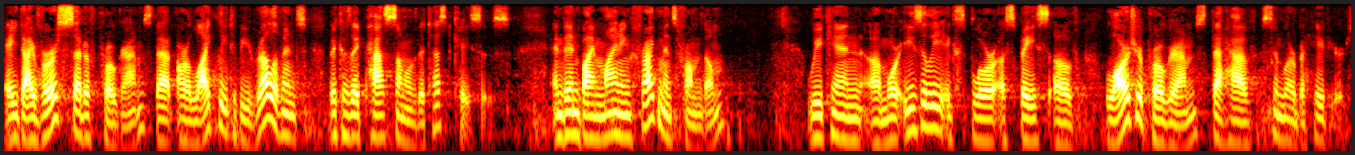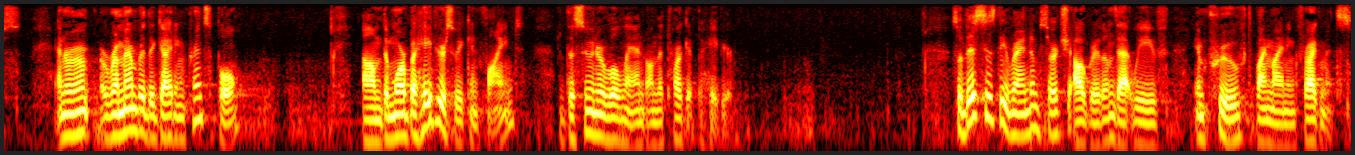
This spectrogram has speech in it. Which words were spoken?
a diverse set of programs that are likely to be relevant because they pass some of the test cases. And then by mining fragments from them, we can uh, more easily explore a space of larger programs that have similar behaviors. And rem- remember the guiding principle um, the more behaviors we can find, the sooner we'll land on the target behavior. So, this is the random search algorithm that we've improved by mining fragments.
